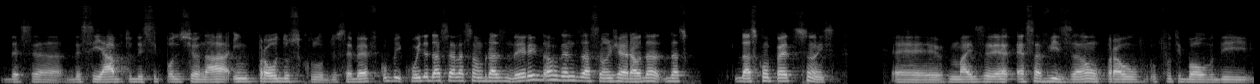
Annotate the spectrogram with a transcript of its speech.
dessa, desse hábito de se posicionar em prol dos clubes. O CBF cuida da seleção brasileira e da organização geral da, das, das competições. É, mas é, essa visão para o, o futebol de,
